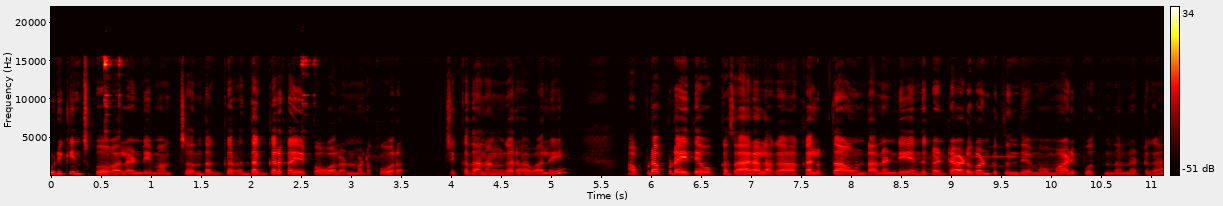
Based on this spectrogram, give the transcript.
ఉడికించుకోవాలండి. మంచం దగ్గర దగ్గరకు అయిపోవాలన్నమాట కూర. చిక్కదనంగా రావాలి. అప్పుడప్పుడైతే ఒక్కసారి అలాగా కలుపుతూ ఉంటానండి. ఎందుకంటే అడుగంటుతుందేమో మాడిపోతుంది అన్నట్టుగా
